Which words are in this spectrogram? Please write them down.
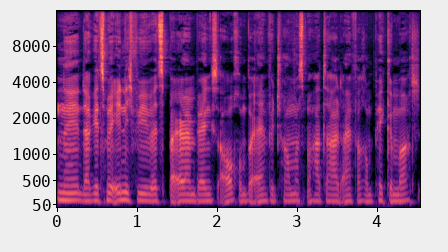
Ne, da geht's mir ähnlich wie jetzt bei Aaron Banks auch und bei Ambry Thomas. Man hatte halt einfach 'n Pick gemacht.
